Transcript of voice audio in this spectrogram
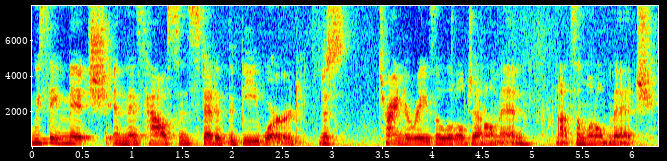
We say Mitch in this house instead of the B word. Just trying to raise a little gentleman, not some little Mitch.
